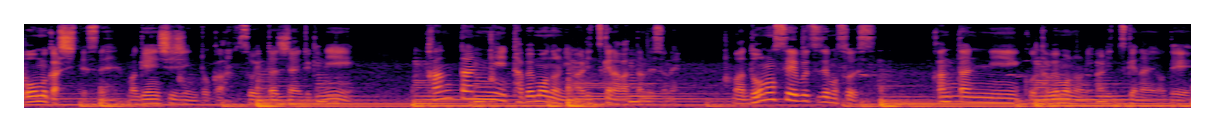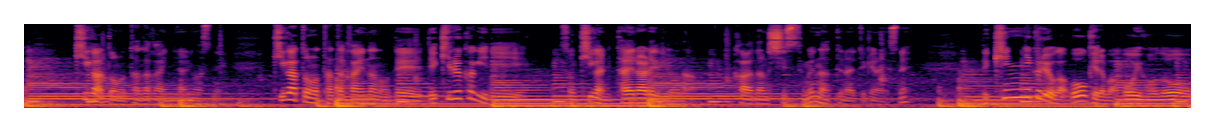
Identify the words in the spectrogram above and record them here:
大昔ですね、まあ、原始人とかそういった時代の時に簡単に食べ物にありつけなかったんですよね、まあ、どの生物でもそうです。簡単にこう食べ物にありつけないので飢餓との戦いになりますね。飢餓との戦いなのでできる限りその飢餓に耐えられるような体のシステムになってないといけないですね。で筋肉量が多ければ多いほど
